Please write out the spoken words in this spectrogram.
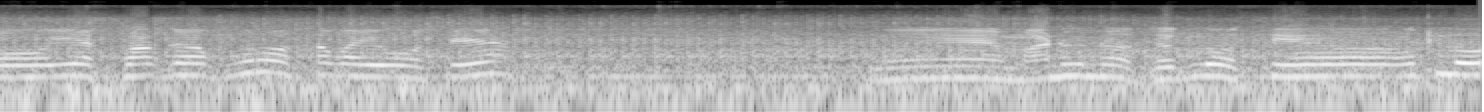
આપણો એક ભાગ પૂરો થવાયો છે. ને માંડવીનો ઝગલો છે એટલો.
